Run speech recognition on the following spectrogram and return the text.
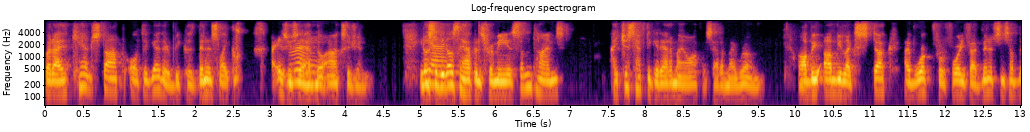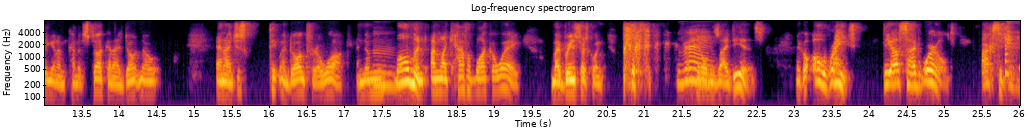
but I can't stop altogether because then it's like, as you say, I have no oxygen. You know, Yeah. something else that happens for me is sometimes I just have to get out of my office, out of my room. I'll be I'll be like stuck. I've worked for 45 minutes and something, and I'm kind of stuck, and I don't know. And I just take my dog for a walk, and the Mm. moment I'm like half a block away, my brain starts going, get all Right. these ideas. I go, oh right, the outside world, oxygen,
